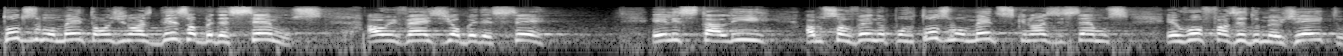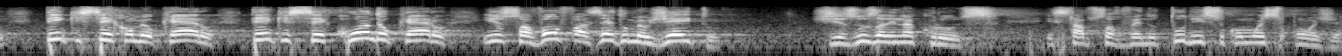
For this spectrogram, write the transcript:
todos os momentos onde nós desobedecemos ao invés de obedecer. Ele está ali absorvendo por todos os momentos que nós dissemos: eu vou fazer do meu jeito, tem que ser como eu quero, tem que ser quando eu quero, e eu só vou fazer do meu jeito. Jesus ali na cruz está absorvendo tudo isso como uma esponja.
